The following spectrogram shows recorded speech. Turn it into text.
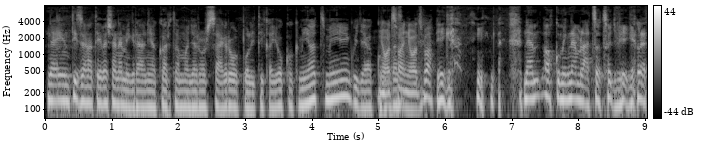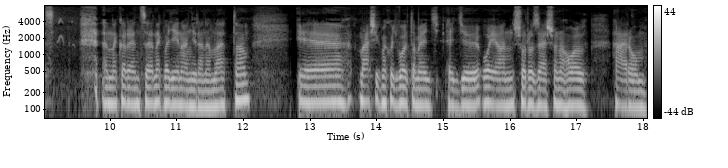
de én 16 évesen emigrálni akartam Magyarországról politikai okok miatt még, ugye akkor... 88-ba? Az... Igen, igen. Nem, akkor még nem látszott, hogy vége lesz ennek a rendszernek, vagy én annyira nem láttam. Másik meg, hogy voltam egy, egy olyan sorozáson, ahol három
